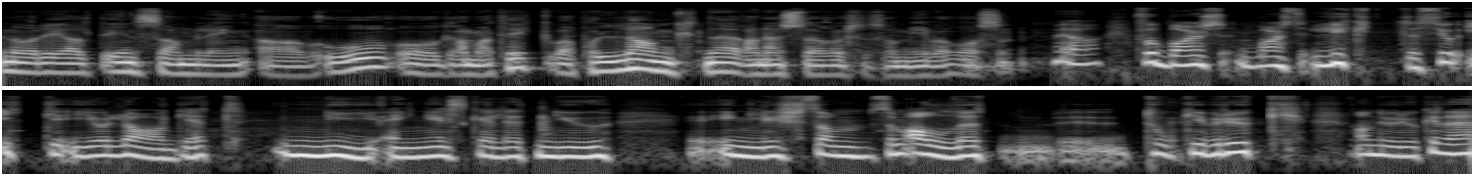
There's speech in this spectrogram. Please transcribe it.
når det gjaldt innsamling av ord og grammatikk, var på langt nær av den størrelse som Ivar Aasen. Ja, For Barnes, Barnes lyktes jo ikke i å lage et nyengelsk eller et new English som, som, alle eh, tok i bruk. Han gjorde jo ikke det.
